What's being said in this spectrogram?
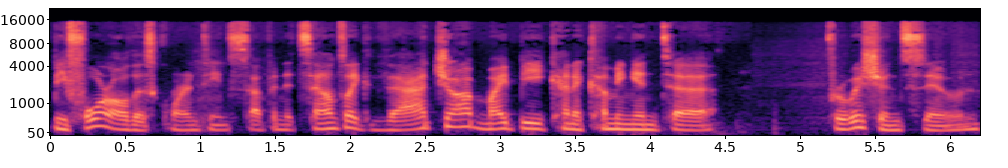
before all this quarantine stuff, and it sounds like that job might be kind of coming into fruition soon.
